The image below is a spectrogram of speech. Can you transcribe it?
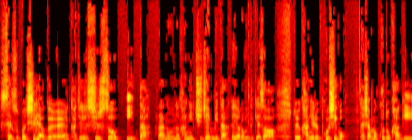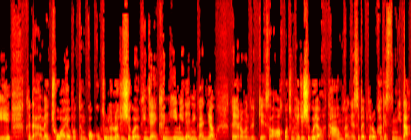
색소폰 실력을 가지실 수 있다라는 오늘 강의 주제입니다. 그러니까 여러분들께서 또 강의를 보시고 다시 한번 구독하기, 그 다음에 좋아요 버튼 꼭꼭 좀 눌러주시고요. 굉장히 큰 힘이 되니까요. 네, 여러분들께서 꼭 좀 해주시고요. 다음 강의에서 뵙도록 하겠습니다.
